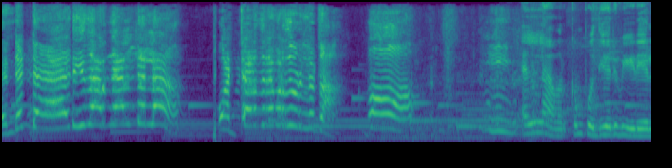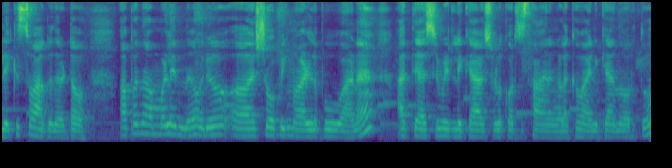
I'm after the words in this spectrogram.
എന്റെ ഡാഡി എന്ന് പറഞ്ഞാലുണ്ടല്ല ഒറ്റടത്തിനെ പറഞ്ഞു വിടില്ലട്ടാ. എല്ലാവർക്കും പുതിയൊരു വീഡിയോയിലേക്ക് സ്വാഗതം കേട്ടോ. അപ്പോൾ നമ്മൾ ഇന്ന് ഒരു ഷോപ്പിംഗ് മാളിൽ പോവുകയാണ് അത്യാവശ്യം വീട്ടിലേക്ക് ആവശ്യമുള്ള കുറച്ച് സാധനങ്ങളൊക്കെ വാങ്ങിക്കാമെന്ന് ഓർത്തു.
